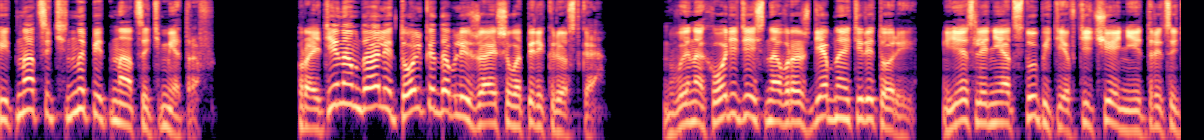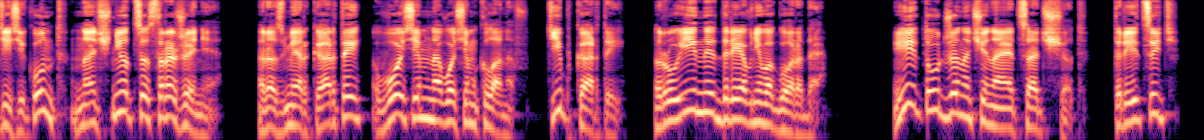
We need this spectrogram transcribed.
15 на 15 метров. Пройти нам дали только до ближайшего перекрестка. Вы находитесь на враждебной территории. Если не отступите в течение 30 секунд, начнется сражение. Размер карты 8 на 8 кланов. Тип карты – руины древнего города. И тут же начинается отсчет. 30,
